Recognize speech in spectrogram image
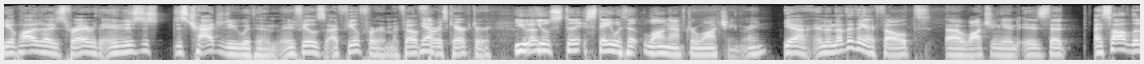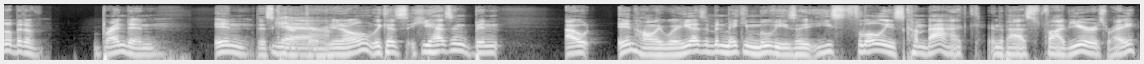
he apologizes for everything, and there's just this tragedy with him. And it feels I feel for him. I felt Yeah. for his character. You Another- you'll st- stay with it long after watching, right? Yeah, and another thing I felt uh, watching it is that I saw a little bit of Brendan in this character, Yeah. you know, because he hasn't been out in Hollywood. He hasn't been making movies. Uh, He slowly has come back in the past five years, right?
